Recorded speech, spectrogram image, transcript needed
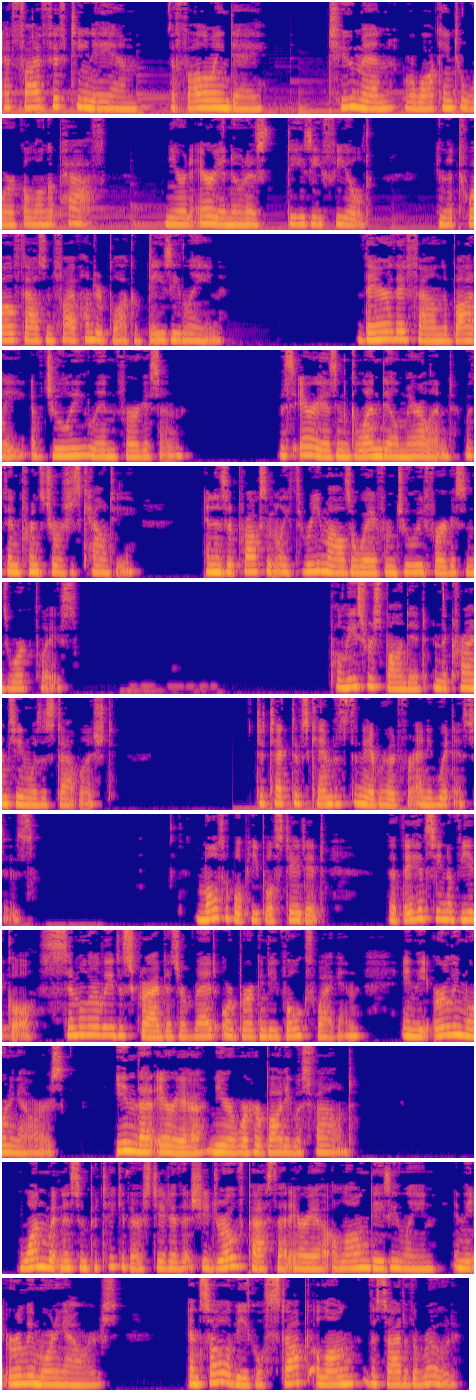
At 5:15 a.m. the following day, two men were walking to work along a path near an area known as Daisy Field in the 12,500 block of Daisy Lane. There they found the body of Julie Lynn Ferguson. This area is in Glenn Dale, Maryland, within Prince George's County, and is approximately three miles away from Julie Ferguson's workplace. Police responded and the crime scene was established. Detectives canvassed the neighborhood for any witnesses. Multiple people stated that they had seen a vehicle similarly described as a red or burgundy Volkswagen in the early morning hours in that area near where her body was found. One witness in particular stated that she drove past that area along Daisy Lane in the early morning hours and saw a vehicle stopped along the side of the road.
